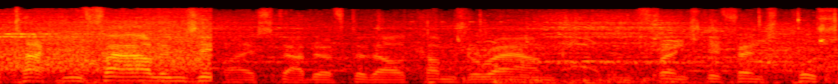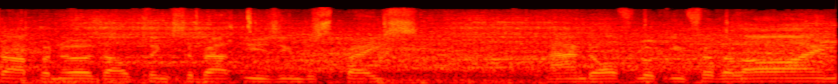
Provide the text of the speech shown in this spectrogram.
Attacking foul and Reistad Øftedal comes around. And French defence push up and Erdal thinks about using the space. Hand off looking for the line.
